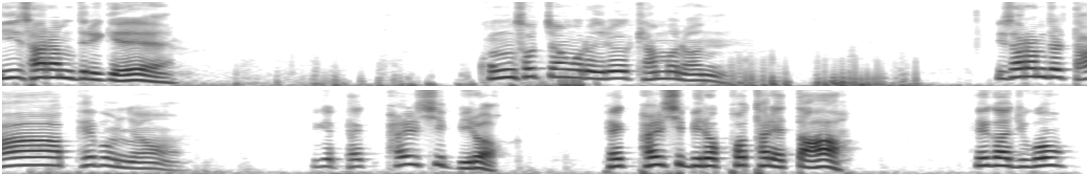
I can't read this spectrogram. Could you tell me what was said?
이 사람들에게 공소장으로 이렇게 하면은 이 사람들 다 합해보면요. 이게 181억, 181억 포탈했다 해가지고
